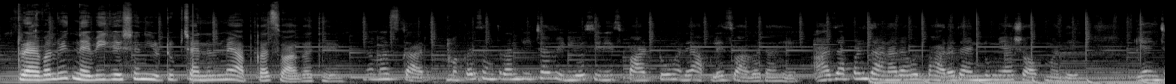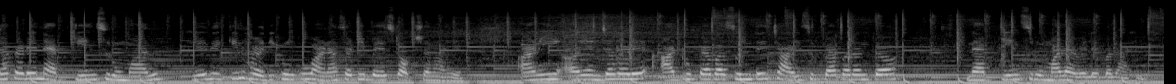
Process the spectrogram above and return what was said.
Travel with navigation YouTube channel में आपका स्वागत है. नमस्कार. मकर संक्रांतीच्या व्हिडिओ सिरीज पार्ट टू मध्ये आपले स्वागत आहे. आज आपण जाणार आहोत भारत हँडलूम या शॉपमध्ये. यांच्याकडे नॅपकिन्स रुमाल हे देखील हळदी कुंकू वाहण्यासाठी बेस्ट ऑप्शन आहे. आणि यांच्याकडे आठ रुपयापासून ते चाळीस रुपयापर्यंत नॅपकिन्स रुमाल अवेलेबल आहे.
